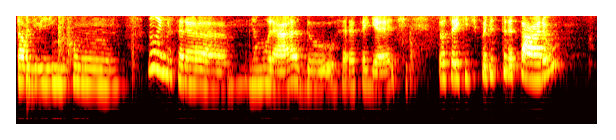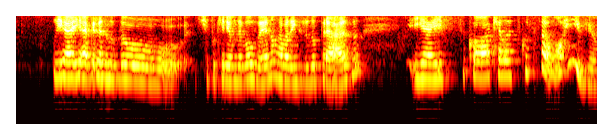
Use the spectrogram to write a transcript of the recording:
tava dividindo com. Não lembro se era namorado, se era peguete. Só sei que, tipo, eles tretaram. E aí a grana do. Tipo, queriam devolver, não tava dentro do prazo. E aí ficou aquela discussão horrível.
